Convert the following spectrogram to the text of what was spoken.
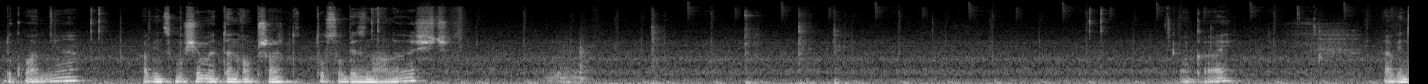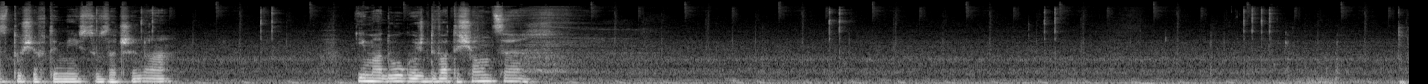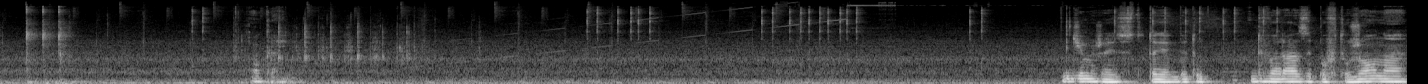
dokładnie, a więc musimy ten obszar tu sobie znaleźć. Ok. A więc tu się w tym miejscu zaczyna i ma długość 2000. Ok. Widzimy, że jest tak jakby tu dwa razy powtórzone.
